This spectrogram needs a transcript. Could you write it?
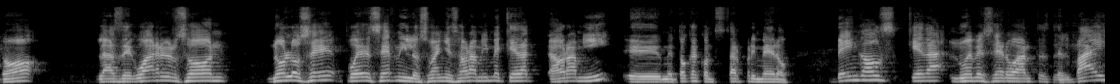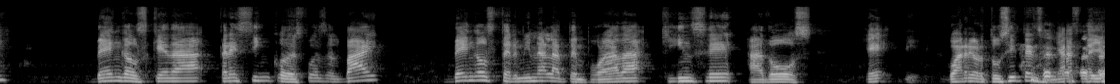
¿no? Las de Warrior son, no lo sé, puede ser ni los sueños. Ahora a mí me queda, ahora a mí eh, me toca contestar primero. Bengals queda 9-0 antes del bye. Bengals queda 3-5 después del bye. Bengals termina la temporada 15 a 2. ¿Qué? Warrior, tú sí te enseñaste,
